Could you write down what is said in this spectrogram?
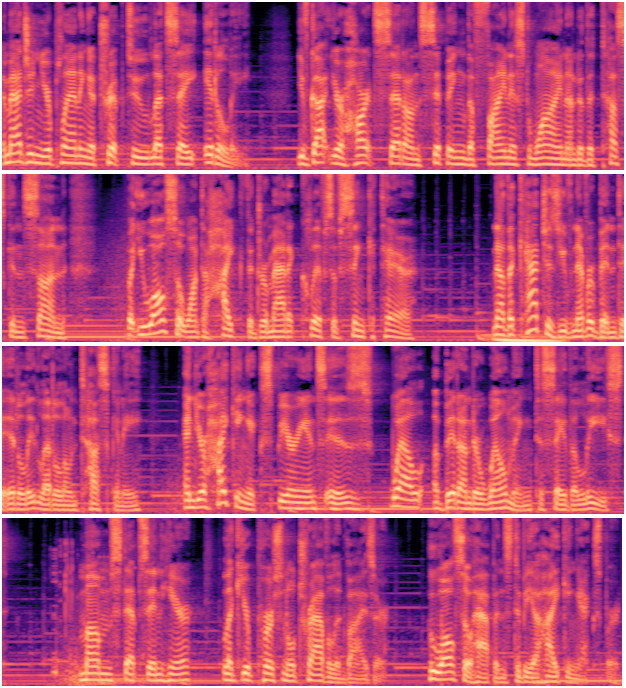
Imagine you're planning a trip to, let's say, Italy. You've got your heart set on sipping the finest wine under the Tuscan sun, but you also want to hike the dramatic cliffs of Cinque Terre. Now, the catch is you've never been to Italy, let alone Tuscany, and your hiking experience is, well, a bit underwhelming to say the least. MUM steps in here like your personal travel advisor, who also happens to be a hiking expert.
